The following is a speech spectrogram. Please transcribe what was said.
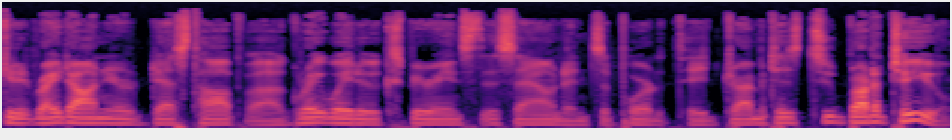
get it right on your desktop. A great way to experience the sound and support the dramatists who brought it to you.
